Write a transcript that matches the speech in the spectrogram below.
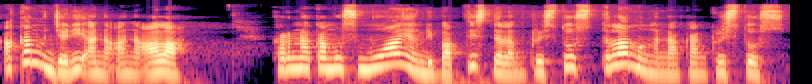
akan menjadi anak-anak Allah. Karena kamu semua yang dibaptis dalam Kristus telah mengenakan Kristus.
